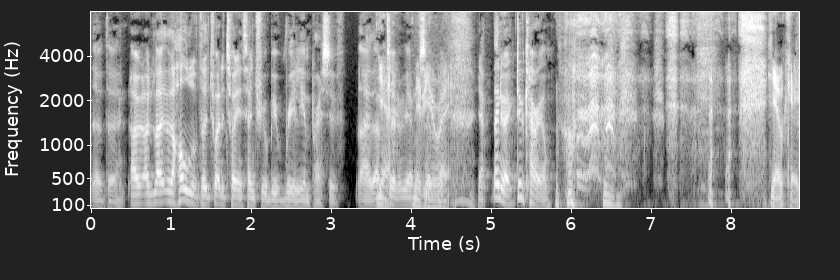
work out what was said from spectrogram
of the. Like the whole of the 20th 20th century would be really impressive. Like, Yeah, maybe so- you're right. Yeah. Anyway, do carry on. yeah, okay.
